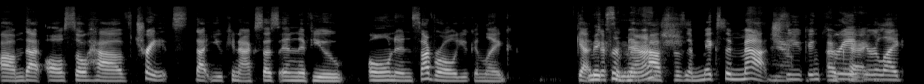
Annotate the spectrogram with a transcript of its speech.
um, that also have traits that you can access and if you own in several you can like get mix different and passes and mix and match. Yeah. so you can create okay. your like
